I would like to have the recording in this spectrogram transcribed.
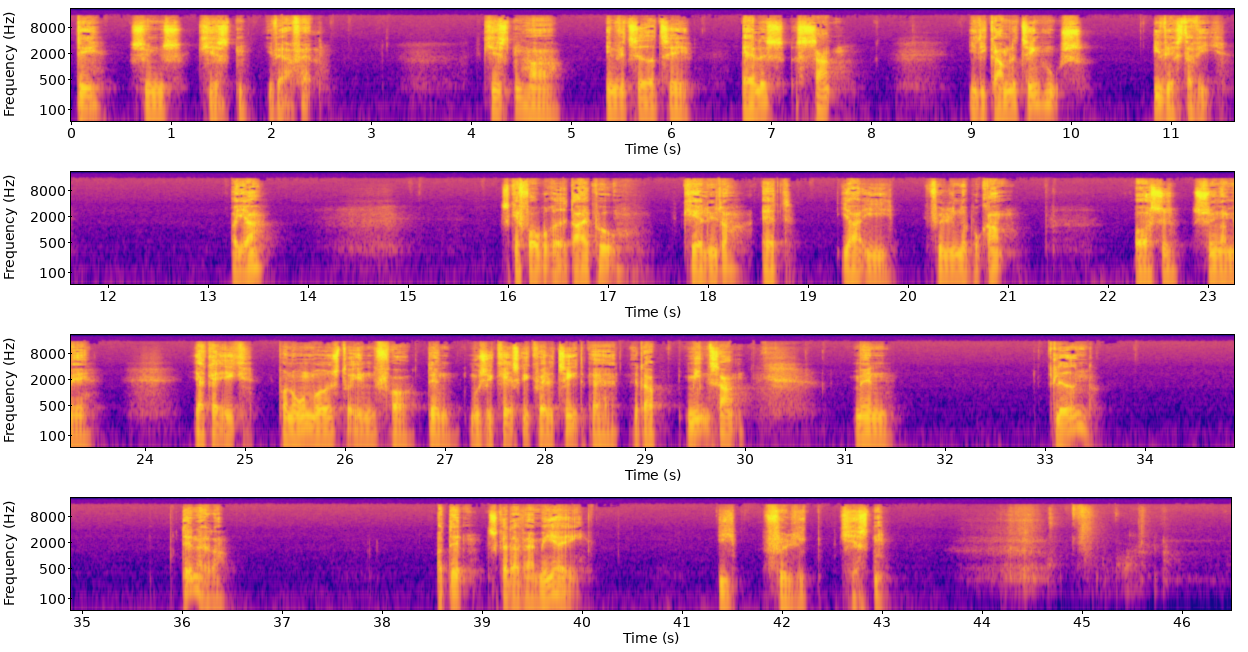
Det synes Kirsten i hvert fald. Kirsten har inviteret til alles sang i de gamle tinghus i Vestervig. Og jeg skal forberede dig på, kære lytter, at jeg i følgende program også synger med. Jeg kan ikke på nogen måde stå inden for den musikalske kvalitet af netop min sang, men glæden, den er der. Og den skal der være mere af i følge Kirsten.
